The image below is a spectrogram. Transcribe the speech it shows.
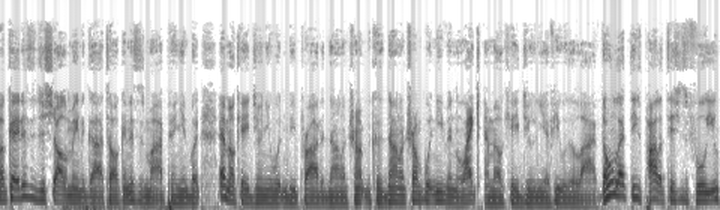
Okay, this is just Charlemagne the God talking. This is my opinion, but MLK Jr. wouldn't be proud of Donald Trump because Donald Trump wouldn't even like MLK Jr. if he was alive. Don't let these politicians fool you.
